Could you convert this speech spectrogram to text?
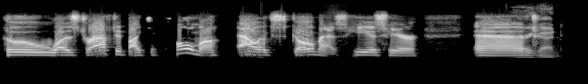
who was drafted by Tacoma, Alex Gomez. He is here. And very good.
